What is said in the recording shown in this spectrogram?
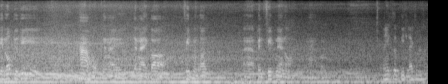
ติดลบอยู่ที่ห้าหกยังไงยังไงก็ฟิตมันก็ อ่าเป็นฟิตแน่นอนนะครับผมอันนี้คือปิดแล้วใช่ไหมครับ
